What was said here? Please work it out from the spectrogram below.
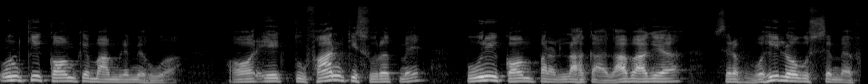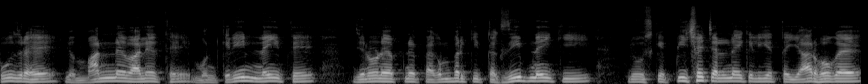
ان کی قوم کے معاملے میں ہوا۔ اور ایک طوفان کی صورت میں پوری قوم پر اللہ کا عذاب آ گیا۔ صرف وہی لوگ اس سے محفوظ رہے جو ماننے والے تھے، منکرین نہیں تھے۔ جنہوں نے اپنے پیغمبر کی تکذیب نہیں کی، جو اس کے پیچھے چلنے کے لیے تیار ہو گئے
